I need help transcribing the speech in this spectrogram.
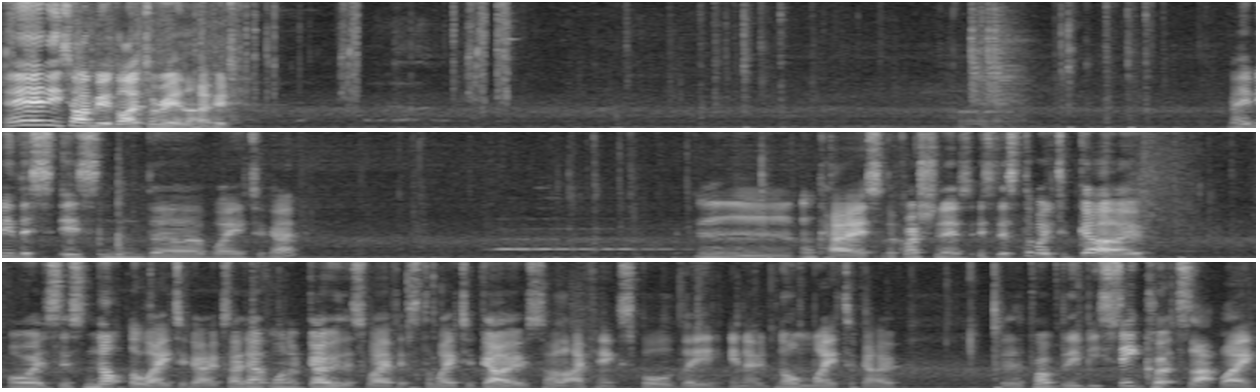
Anytime you'd like to reload. Maybe this isn't the way to go? Hmm, okay, so the question is, is this the way to go? Or is this not the way to go? Because I don't want to go this way if it's the way to go, so that I can explore the, you know, non-way to go. There'd probably be secrets that way,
